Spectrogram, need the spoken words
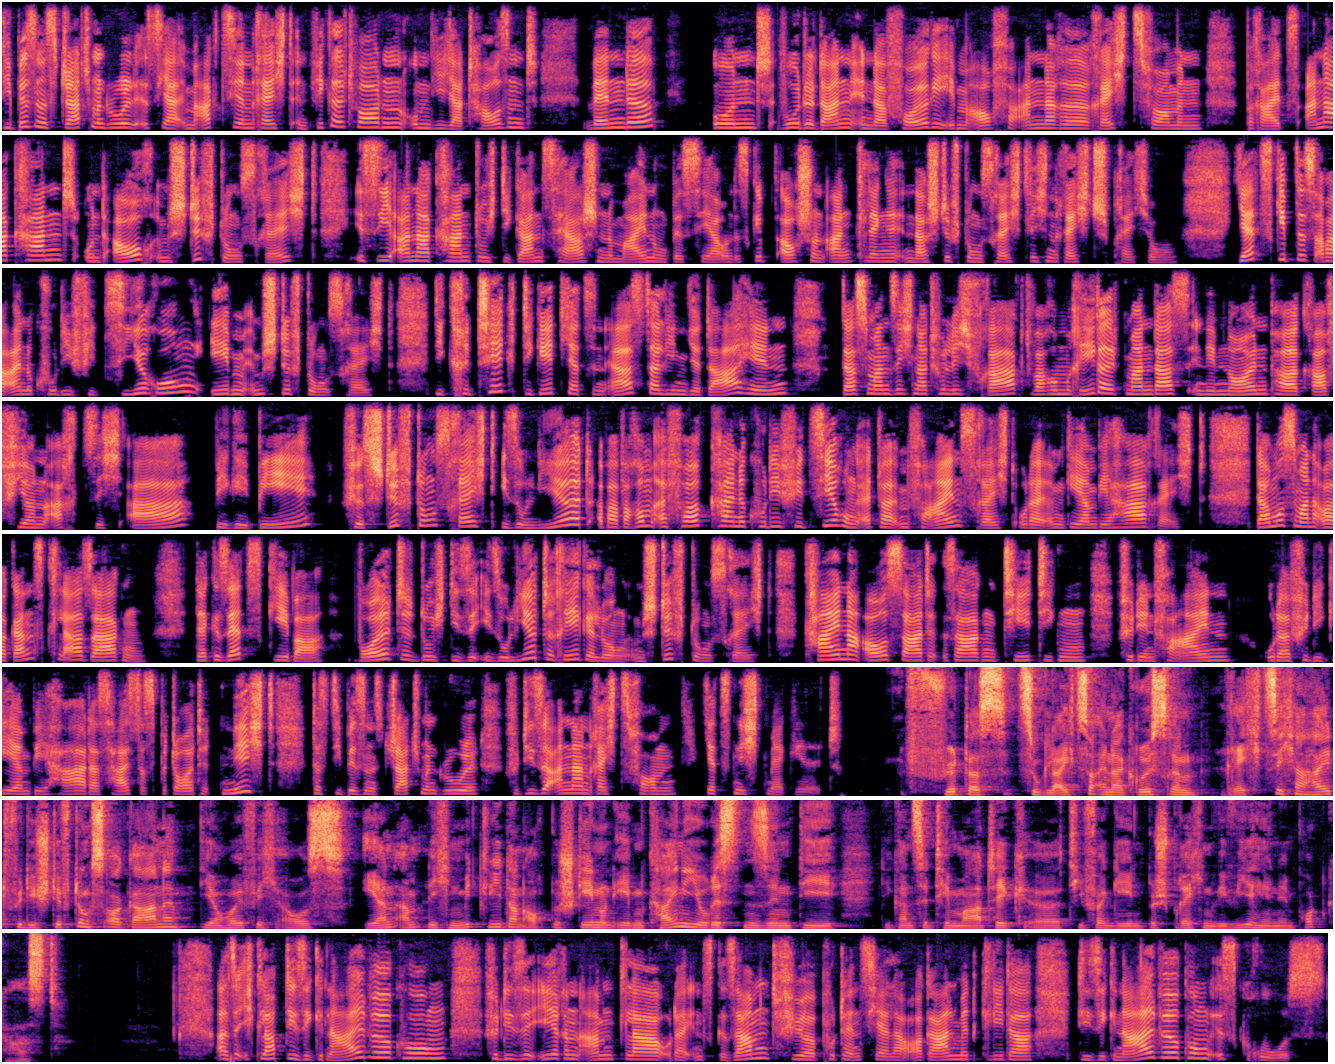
Die Business Judgment Rule ist ja im Aktienrecht entwickelt worden um die Jahrtausendwende und wurde dann in der Folge eben auch für andere Rechtsformen bereits anerkannt. Und auch im Stiftungsrecht ist sie anerkannt durch die ganz herrschende Meinung bisher. Und es gibt auch schon Anklänge in der stiftungsrechtlichen Rechtsprechung. Jetzt gibt es aber eine Kodifizierung eben im Stiftungsrecht. Die Kritik, die geht jetzt in erster Linie dahin, dass man sich natürlich fragt, warum regelt man das in dem neuen Paragraph 84a BGB fürs Stiftungsrecht isoliert, aber warum erfolgt keine Kodifizierung etwa im Vereinsrecht oder im GmbH-Recht? Da muss man aber ganz klar sagen, der Gesetzgeber wollte durch diese isolierte Regelung im Stiftungsrecht keine Aussagen tätigen für den Verein oder für die GmbH. Das heißt, das bedeutet nicht, dass die Business Judgment Rule für diese anderen Rechtsformen jetzt nicht mehr gilt. Führt das zugleich zu einer größeren Rechtssicherheit für die Stiftungsorgane, die ja häufig aus ehrenamtlichen Mitgliedern auch bestehen und eben keine Juristen sind, die die ganze Thematik äh, tiefergehend besprechen, wie wir hier in dem Podcast? Also ich glaube, die Signalwirkung für diese Ehrenamtler oder insgesamt für potenzielle Organmitglieder, die Signalwirkung ist groß.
